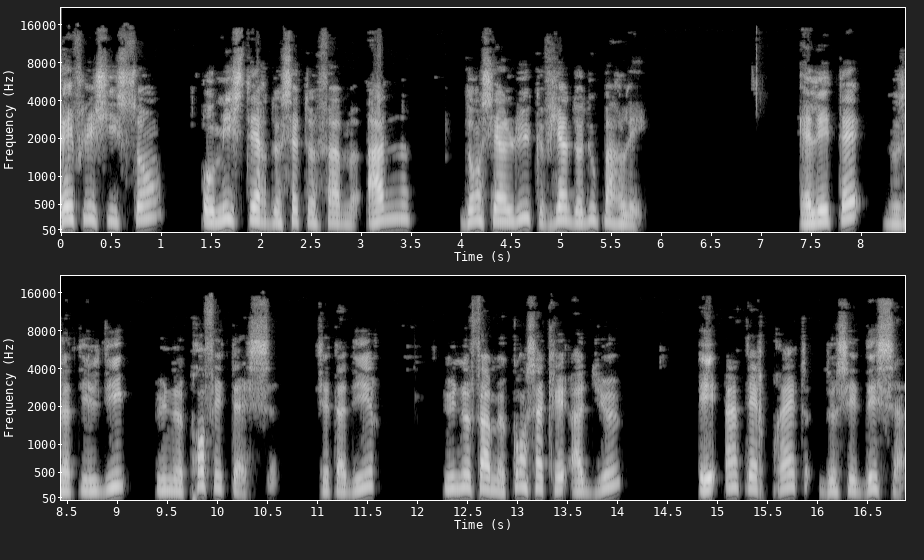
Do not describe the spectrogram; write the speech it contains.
Réfléchissons au mystère de cette femme Anne dont Saint Luc vient de nous parler. Elle était, nous a-t-il dit, une prophétesse, c'est-à-dire une femme consacrée à Dieu et interprète de ses desseins.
